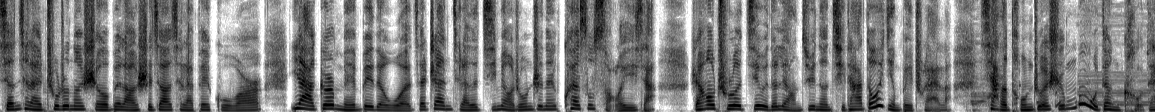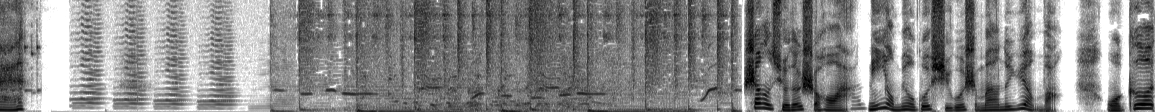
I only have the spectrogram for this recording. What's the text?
想起来初中的时候被老师叫起来背古文，压根儿没背的我在站起来的几秒钟之内快速扫了一下，然后除了结尾的两句呢，其他都已经背出来了，吓得同桌是目瞪口呆。上学的时候啊，你有没有过许过什么样的愿望？我哥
